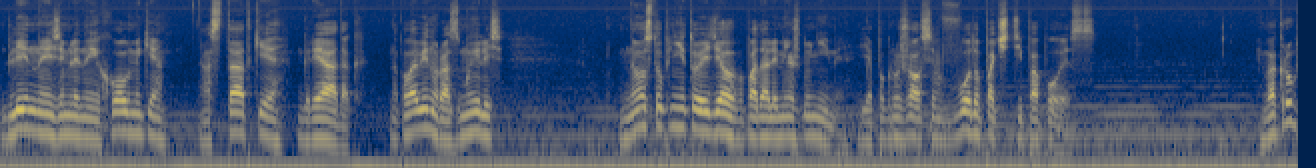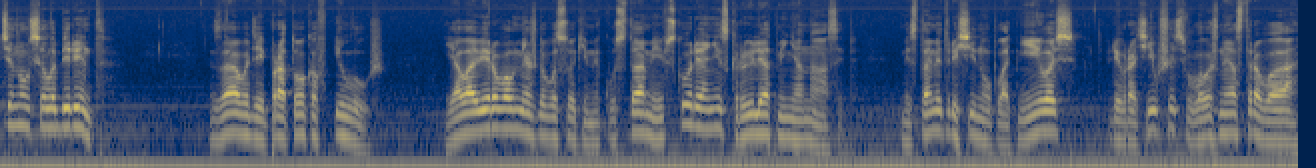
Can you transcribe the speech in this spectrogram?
Длинные земляные холмики, остатки грядок. Наполовину размылись, но ступни то и дело попадали между ними. Я погружался в воду почти по пояс. Вокруг тянулся лабиринт заводей, протоков и луж. Я лавировал между высокими кустами, и вскоре они скрыли от меня насыпь. Местами трясина уплотнилась, превратившись в ложные острова,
